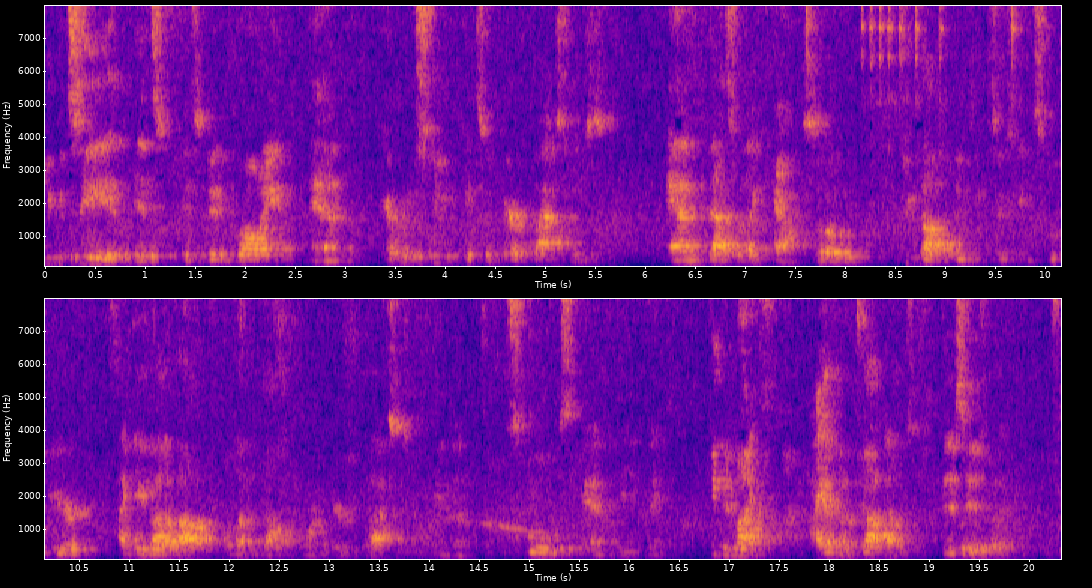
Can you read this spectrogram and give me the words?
You can see it, it's it's been growing, and every student gets a pair of glasses, and that's what I count. So 2015-16 school year, I gave out about 11,400 pairs of glasses between the schools and the things. Keep in mind, I have no job. This is what I do. It's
